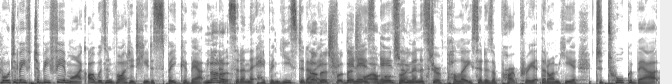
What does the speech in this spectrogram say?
Well, to be to be fair, Mike, I was invited here to speak about the no, no, incident that happened yesterday. No, that's, that's and as, as, as the Minister of Police, it is appropriate that I'm here to talk about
